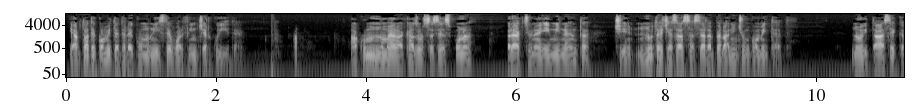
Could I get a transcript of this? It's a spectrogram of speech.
iar toate comitetele comuniste vor fi încercuite. Acum nu mai era cazul să se spună reacțiunea iminentă, ci nu trecea să seară pe la niciun comitet. Nu uitase că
